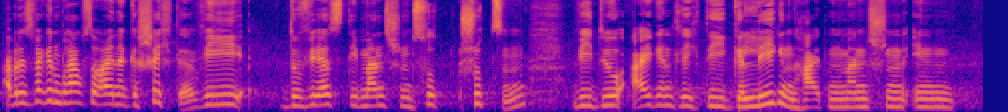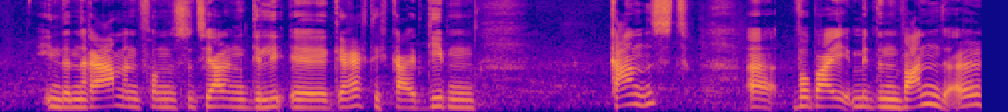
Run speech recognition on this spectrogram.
aber deswegen brauchst du eine Geschichte, wie du wirst die Menschen schützen, wie du eigentlich die Gelegenheiten Menschen in, in den Rahmen von sozialen äh, Gerechtigkeit geben kannst. Äh, wobei mit dem Wandel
